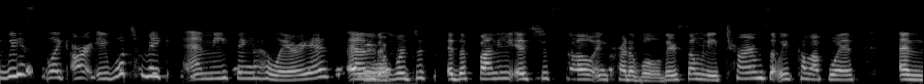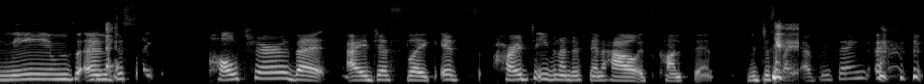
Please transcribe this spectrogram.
we like are able to make anything hilarious and yeah. we're just the funny it's just so incredible there's so many terms that we've come up with and memes and just like culture that i just like it's hard to even understand how it's constant We're just like everything and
